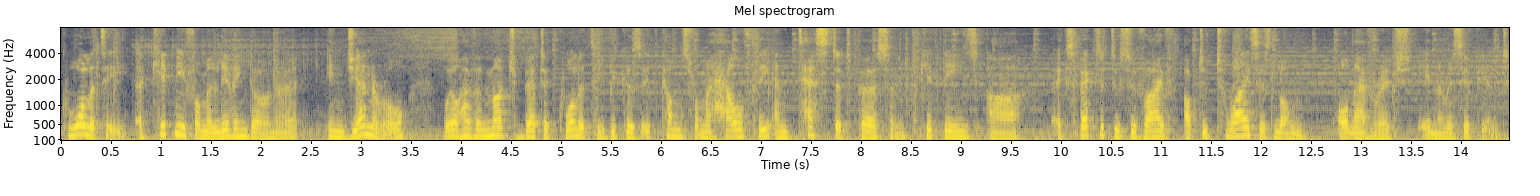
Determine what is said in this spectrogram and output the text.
quality. A kidney from a living donor in general will have a much better quality because it comes from a healthy and tested person. Kidneys are expected to survive up to twice as long on average in a recipient.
